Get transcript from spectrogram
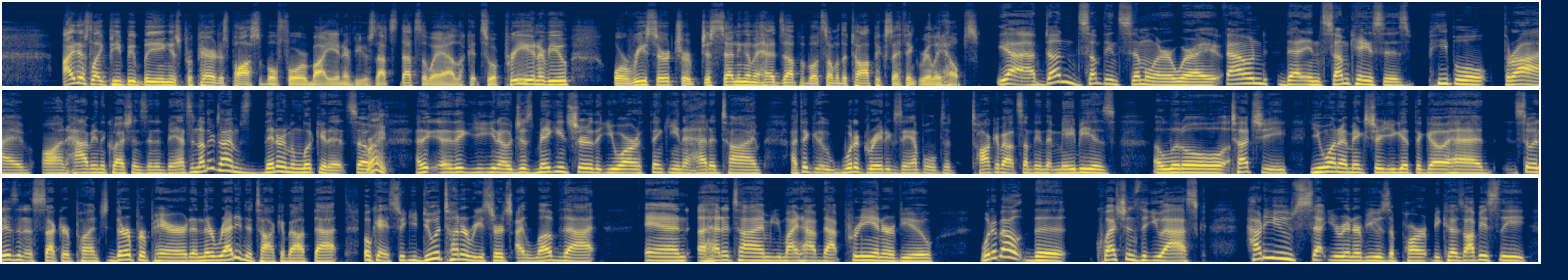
I just like people being as prepared as possible for my interviews. That's that's the way I look at it. So a pre-interview or research or just sending them a heads up about some of the topics I think really helps. Yeah, I've done something similar where I found that in some cases people thrive on having the questions in advance and other times they don't even look at it. So right. I think I think you know just making sure that you are thinking ahead of time. I think what a great example to talk about something that maybe is a little touchy, you want to make sure you get the go ahead so it isn't a sucker punch. They're prepared and they're ready to talk about that. Okay, so you do a ton of research. I love that. And ahead of time, you might have that pre interview. What about the questions that you ask? How do you set your interviews apart? Because obviously,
